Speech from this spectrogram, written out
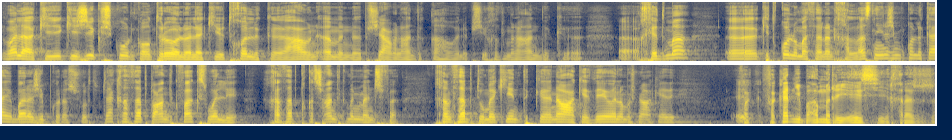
ولا كي كي يجيك شكون contrôle ولا كي يدخل لك عاون أمن باش يعمل عندك قهوة ولا باش ياخذ من عندك آه، خدمة آه كي تقول له مثلا خلصني نجم يقول لك هاي برا جيب كراس الشروط بتاعك. خذيته عندك فاكس ولا؟ خذيت قدش عندك من منشفة؟ خذيته ماكينتك نوع كذا ولا مش نوع كذا؟ فكرني بأمر رئاسي خرج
